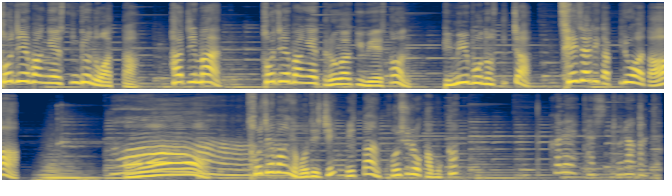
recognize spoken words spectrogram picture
서재방에 숨겨놓았다. 하지만 서재방에 들어가기 위해선 비밀번호 숫자 세 자리가 필요하다. 아, 서재방이 어디지? 일단 거실로 가볼까? 그래 다시 돌아가자.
